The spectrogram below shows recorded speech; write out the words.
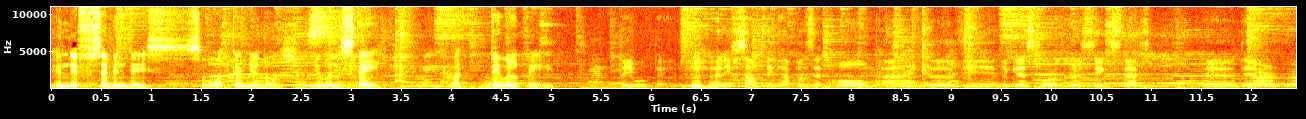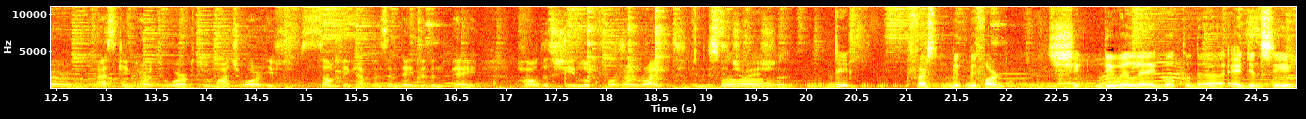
in the seven days so what can you do? So you will stay. But they will pay it. They will pay. Mhm. And if something happens at home and uh, the, the guest worker thinks that uh, they are um, asking her to work too much or if something happens and they didn't pay, how does she look for her right in this situation? they, first be- before she, they will uh, go to the agency.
